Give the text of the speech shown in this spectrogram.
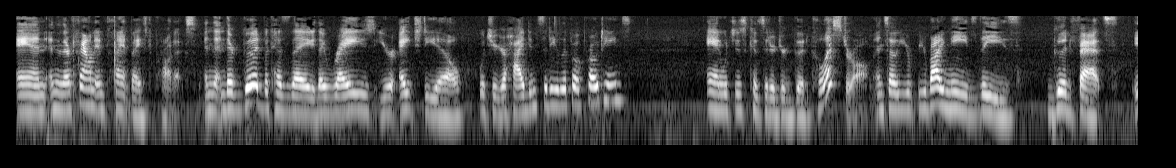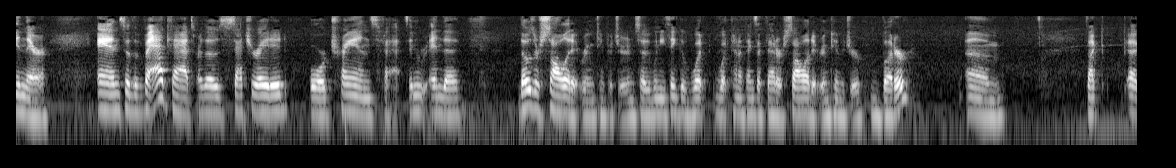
and and they're found in plant-based products and then they're good because they they raise your HDL which are your high density lipoproteins and which is considered your good cholesterol and so your your body needs these good fats in there and so the bad fats are those saturated or trans fats and and the those are solid at room temperature and so when you think of what what kind of things like that are solid at room temperature butter um like uh,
